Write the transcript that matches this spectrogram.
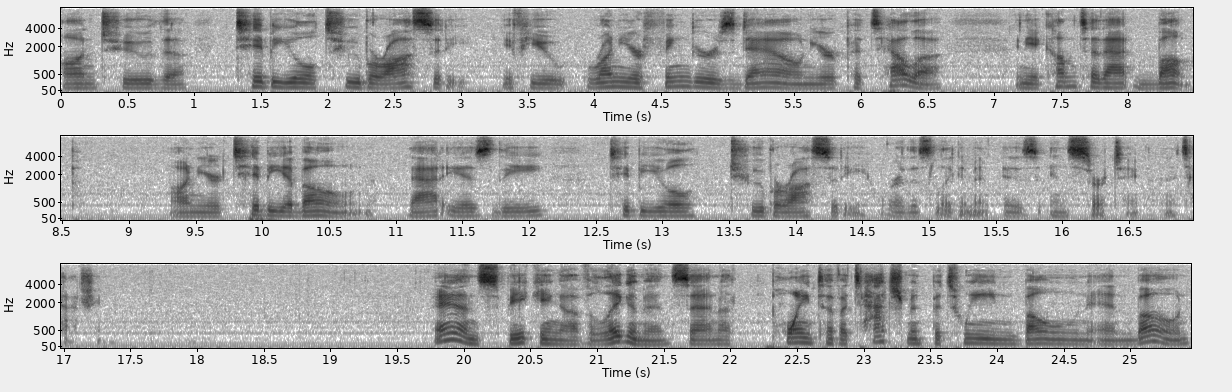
onto the tibial tuberosity if you run your fingers down your patella and you come to that bump on your tibia bone, that is the tibial tuberosity where this ligament is inserting and attaching. And speaking of ligaments and a point of attachment between bone and bone,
